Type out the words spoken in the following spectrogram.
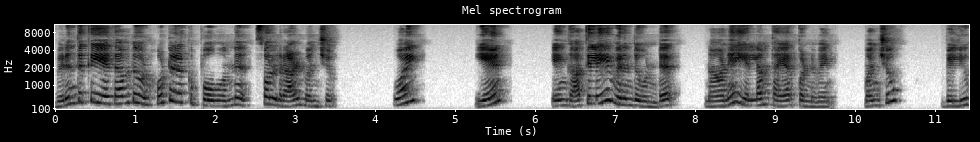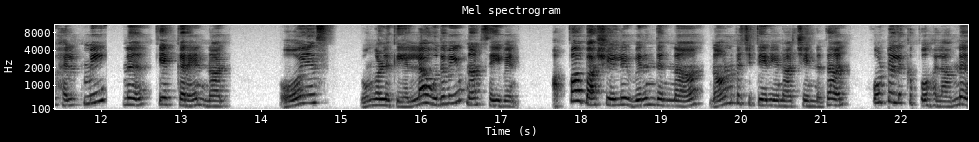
விருந்துக்கு ஏதாவது ஒரு ஹோட்டலுக்கு போவோம்னு சொல்றாள் மஞ்சு. ஒய் ஏன்? எங்க ஆத்திலேயே விருந்து உண்டு. நானே எல்லாம் தயார் பண்ணுவேன். மஞ்சு வில் யூ ஹெல்ப் மீன்னு கேட்கிறேன் நான். ஓ எஸ் உங்களுக்கு எல்லா உதவியும் நான் செய்வேன். அப்பா பாஷையிலே விருந்துன்னா நான் வெஜிடேரியன் ஆச்சேன்னு தான் ஹோட்டலுக்கு போகலாம்னு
